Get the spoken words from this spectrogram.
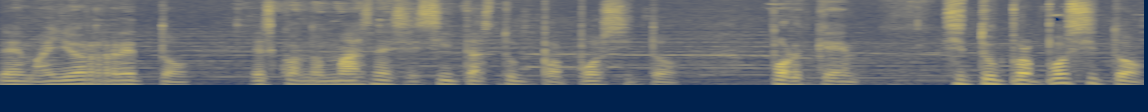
de mayor reto, es cuando más necesitas tu propósito, porque si tu propósito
